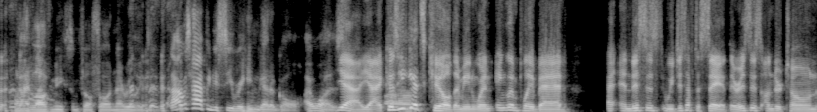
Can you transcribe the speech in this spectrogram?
But I love me some Phil Foden. I really do. And I was happy to see Raheem get a goal. I was. Yeah, yeah, because he Uh, gets killed. I mean, when England play bad, and this is we just have to say it. There is this undertone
